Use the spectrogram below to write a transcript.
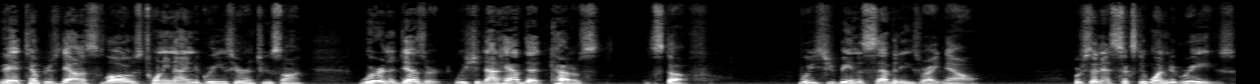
We had temperatures down as low as 29 degrees here in Tucson. We're in a desert. We should not have that kind of stuff. We should be in the 70s right now. We're sitting at 61 degrees.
